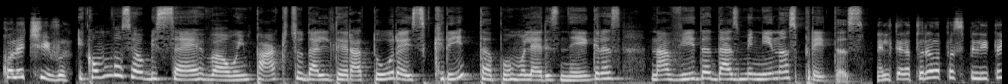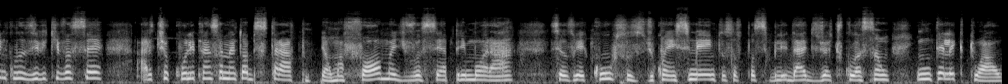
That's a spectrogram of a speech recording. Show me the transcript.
coletiva. E como você observa o impacto da literatura escrita por mulheres negras na vida das meninas pretas? A literatura ela possibilita inclusive que você articule pensamento abstrato. É uma forma de você aprimorar seus recursos de conhecimento, suas possibilidades de articulação intelectual.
